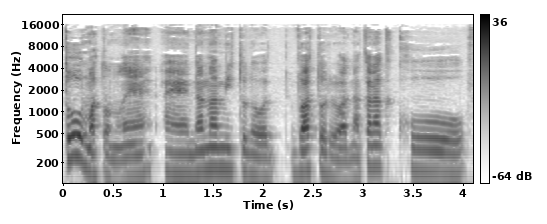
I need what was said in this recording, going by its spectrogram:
トーマとのね、えー、ナナミとのバトルはなかなかこう、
